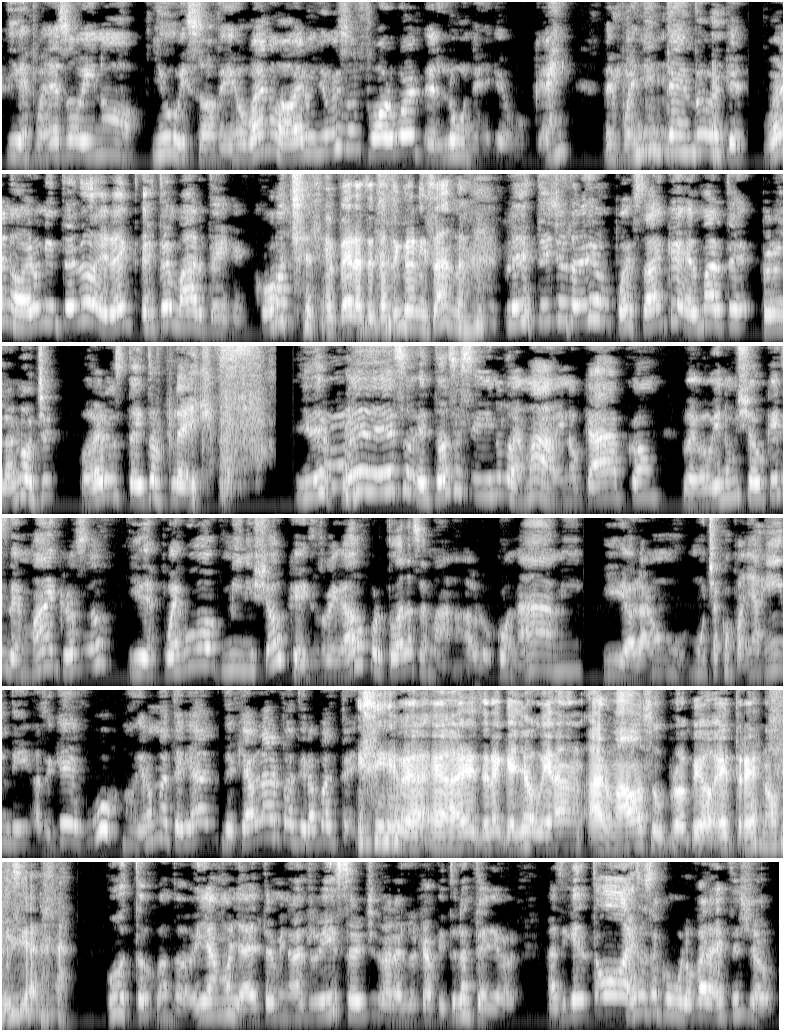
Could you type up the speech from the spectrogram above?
Y después de eso vino Ubisoft y dijo, bueno, va a haber un Ubisoft Forward el lunes. Y que, ok. Después Nintendo, que, bueno, va a haber un Nintendo Direct este martes. Y que, conche. Espera, se están sincronizando. PlayStation también dijo, pues saben que el martes, pero en la noche, va a haber un State of Play. Y después de eso, entonces sí vino lo demás, vino Capcom, luego vino un showcase de Microsoft y después hubo mini showcase regados por toda la semana. Habló Konami y hablaron muchas compañías indie, así que uh, nos dieron material de qué hablar para tirar para el techo. Sí, a era que ellos hubieran armado su propio E3 no oficial. justo cuando habíamos ya terminado el research para el capítulo anterior. Así que todo eso se acumuló para este show.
